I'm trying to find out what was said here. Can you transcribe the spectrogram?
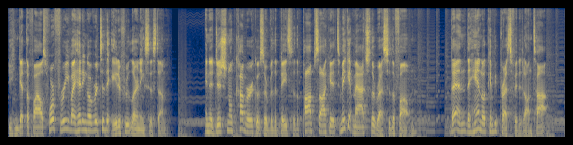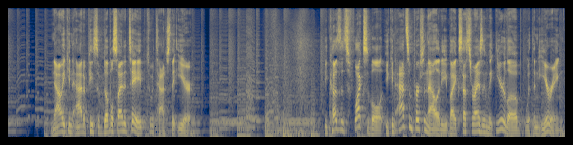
You can get the files for free by heading over to the Adafruit Learning System. An additional cover goes over the base of the pop socket to make it match the rest of the phone. Then the handle can be press fitted on top. Now we can add a piece of double-sided tape to attach the ear. Because it's flexible, you can add some personality by accessorizing the earlobe with an earring.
